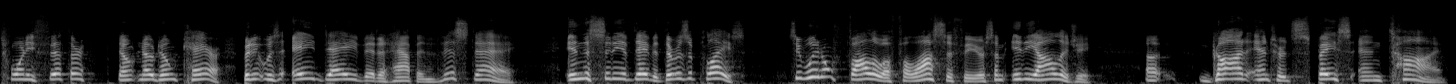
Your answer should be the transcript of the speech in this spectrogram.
25th or don't know, don't care. But it was a day that it happened. This day, in the city of David, there was a place. See, we don't follow a philosophy or some ideology. Uh, God entered space and time.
